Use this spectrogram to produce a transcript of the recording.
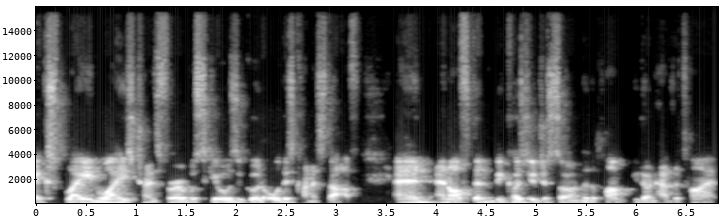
explain why his transferable skills are good, all this kind of stuff. And, and often because you're just so under the pump, you don't have the time.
